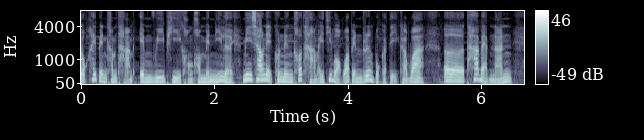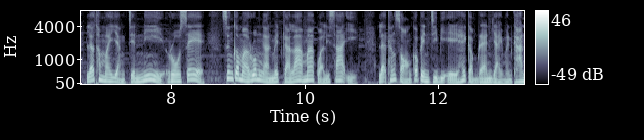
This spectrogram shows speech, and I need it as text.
ยกให้เป็นคำถาม MVP ของคอมเมนต์นี้เลย มีชาวเน็ตคนหนึงเขาถามไอ้ที่บอกว่าเป็นเรื่องปกติครับว่า เออถ้าแบบนั้นแล้วทำไมอย่างเจนนี่โรเซ่ซึ่งก็มาร่วมงานเมดกาล่ามากกว่าลิซ่าอีก และทั้งสองก็เป็น GBA ให้กับแบรนด์ใหญ่เหมือนกัน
